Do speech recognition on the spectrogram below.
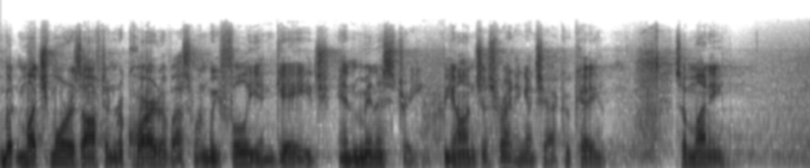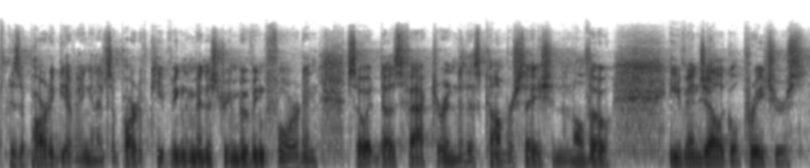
But much more is often required of us when we fully engage in ministry beyond just writing a check, okay? So, money is a part of giving and it's a part of keeping the ministry moving forward. And so it does factor into this conversation. And although evangelical preachers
